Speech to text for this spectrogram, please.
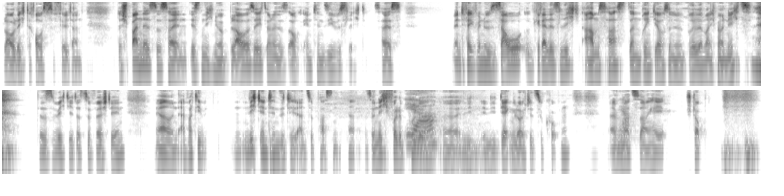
Blaulicht rauszufiltern. Das Spannende ist, es halt, ist nicht nur blaues Licht, sondern es ist auch intensives Licht. Das heißt, im Endeffekt, wenn du saugrelles Licht abends hast, dann bringt dir auch so eine Brille manchmal nichts. Das ist wichtig, das zu verstehen. Ja, und einfach die Lichtintensität anzupassen. Ja? Also nicht volle Pulle Ja. äh, in, die, in die Deckenleuchte zu gucken. Einfach Ja. mal zu sagen, hey, stopp.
